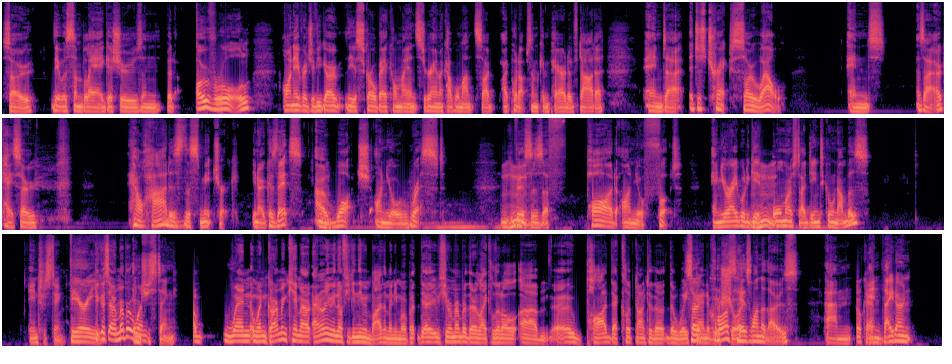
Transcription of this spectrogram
so there was some lag issues, and but overall, on average, if you go, you scroll back on my Instagram a couple months, I I put up some comparative data, and uh, it just tracked so well. And I was like, okay, so how hard is this metric? You know, because that's a Hmm. watch on your wrist Mhm. versus a f- pod on your foot, and you're able to get Mhm. almost identical numbers. Interesting. Very Because I remember interesting. when when when Garmin came out, I don't even know if you can even buy them anymore. But they- if you remember, they're like little um, uh, pod that clipped onto the the So waistband of your Coros shorts. has one of those, um, Okay. and they don't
